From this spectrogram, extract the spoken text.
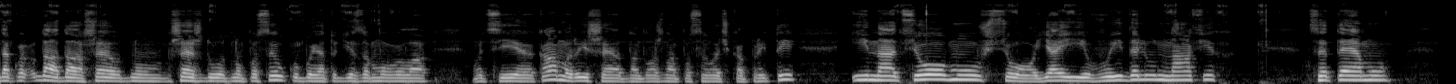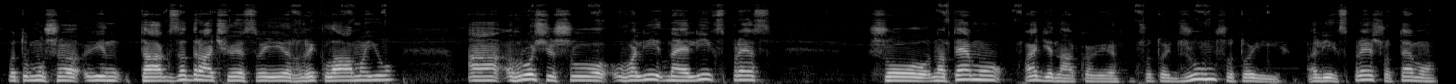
Так, да, да, ще одну, ще жду одну посилку, бо я тоді замовила оці камери, і ще одна должна посилочка прийти. І на цьому все. Я її видалю нафіг. Це тему, тому що він так задрачує своєю рекламою. А гроші, що в Алі, на Аліекспрес, що на тему однакові. Що той Джум, що той Аліекспрес, що тему.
